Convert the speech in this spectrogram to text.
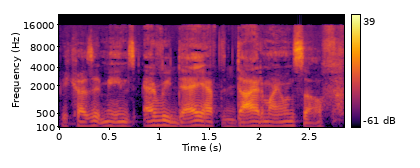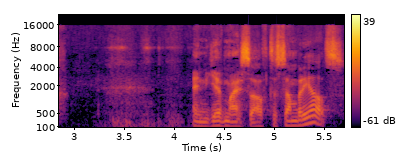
because it means every day I have to die to my own self and give myself to somebody else.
